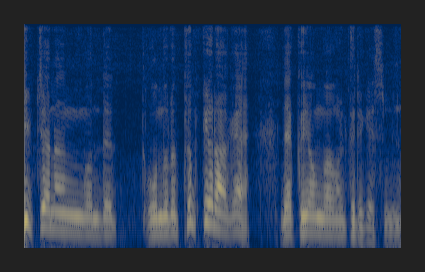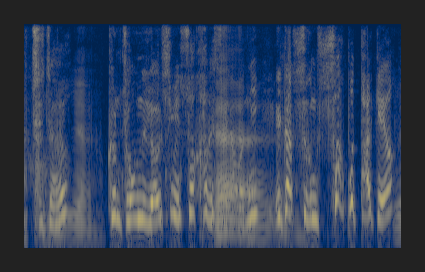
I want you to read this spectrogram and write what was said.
쉽지 않은 건데 오늘은 특별하게 내 그 영광을 드리겠습니다. 진짜요? 예. 그럼 저 오늘 열심히 수학하겠습니다, 예, 아버님. 예. 일단 지금 수학부터 할게요. 예.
